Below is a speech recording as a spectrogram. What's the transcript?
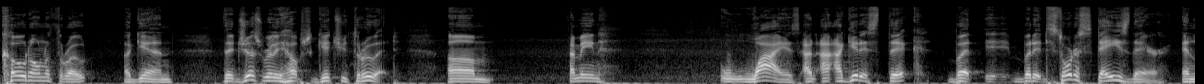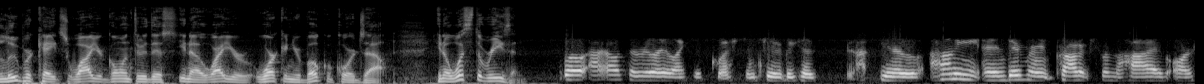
coat on the throat again that just really helps get you through it. Um, I mean, why is I, I get it's thick, but it, but it sort of stays there and lubricates while you're going through this. You know, while you're working your vocal cords out. You know, what's the reason? Well, I also really like this question too because you know, honey and different products from the hive are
